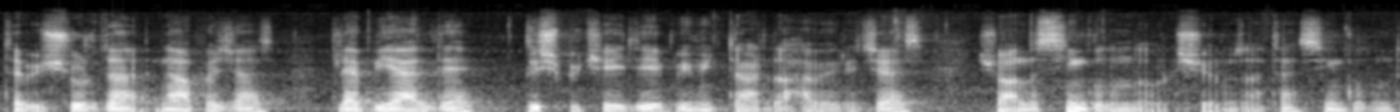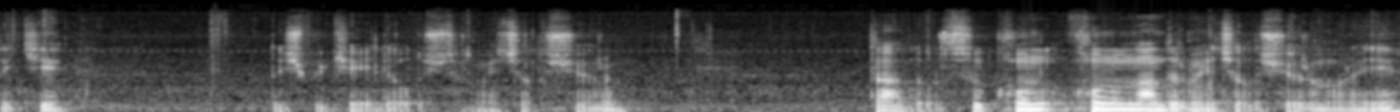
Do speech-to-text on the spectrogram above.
Tabi şurada ne yapacağız? Labialde dış bükeyliği bir miktar daha vereceğiz. Şu anda single'ımla uğraşıyorum zaten. Single'ımdaki dış bükeyliği oluşturmaya çalışıyorum. Daha doğrusu konu- konumlandırmaya çalışıyorum orayı.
